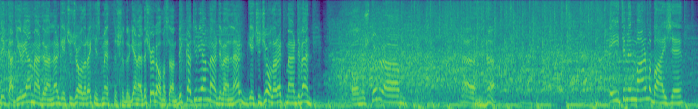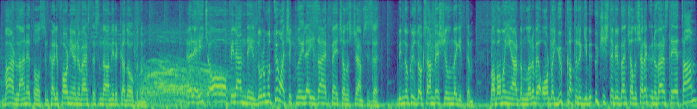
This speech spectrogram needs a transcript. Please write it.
Dikkat yürüyen merdivenler geçici olarak hizmet dışıdır. Genelde şöyle olması lazım. Dikkat yürüyen merdivenler geçici olarak merdiven olmuştur. Eğitimin var mı Bayce? Var lanet olsun. Kaliforniya Üniversitesi'nde Amerika'da okudum. Öyle hiç o filan değil. Durumu tüm açıklığıyla izah etmeye çalışacağım size. 1995 yılında gittim. Babamın yardımları ve orada yük katırı gibi 3 işte birden çalışarak üniversiteye tam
